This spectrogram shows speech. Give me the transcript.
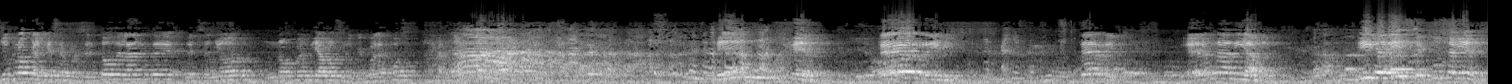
yo creo que el que se presentó delante del Señor no fue el diablo, sino que fue la esposa. ¡Qué mujer! Terrible. Terrible. Era una diabla. Y le dice, escuche bien,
